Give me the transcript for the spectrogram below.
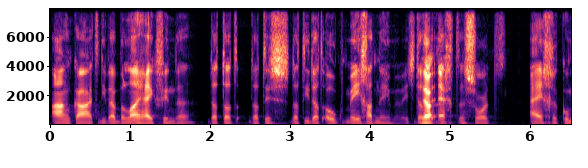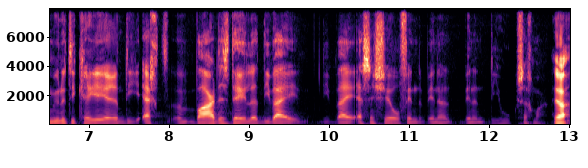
aankaarten, die wij belangrijk vinden, dat, dat, dat, is, dat die dat ook mee gaat nemen. Weet je? Dat Ja. we echt een soort eigen community creëren die echt eh, waardes delen die wij, die wij essentieel vinden binnen, binnen die hoek, zeg maar. ja.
